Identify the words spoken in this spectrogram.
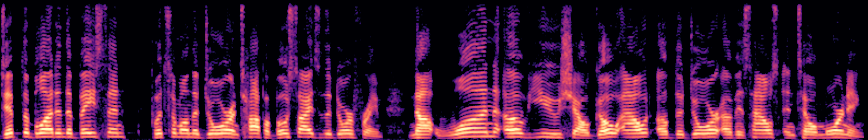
Dip the blood in the basin, put them on the door and top of both sides of the door frame. Not one of you shall go out of the door of his house until morning.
